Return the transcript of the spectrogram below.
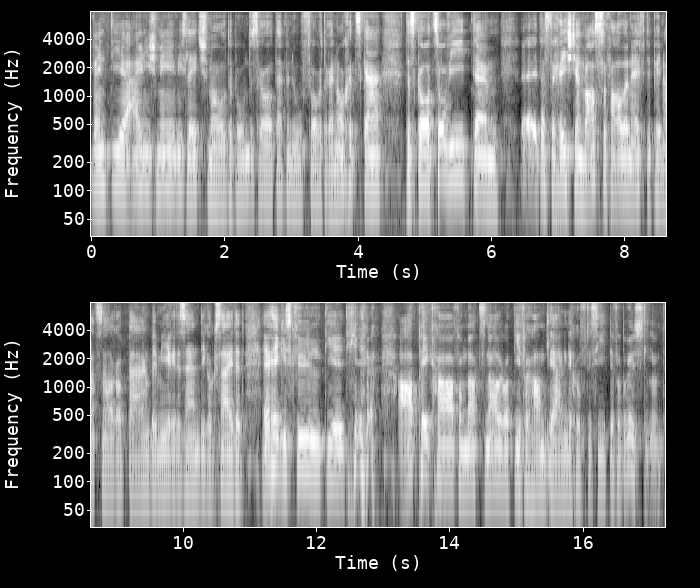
wenn die einiges mehr wie das letzte Mal den Bundesrat eben auffordern, nachzugeben. Das geht so weit, ähm, äh, dass der Christian Wasserfall, ein FDP-Nationalrat Bern, bei mir in der Sendung gesagt hat, er hätte das Gefühl, die, die APK vom Nationalrat, die verhandeln eigentlich auf der Seite von Brüssel. Und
